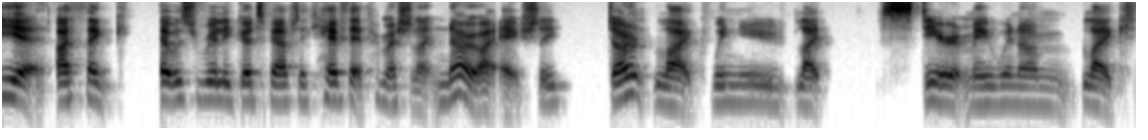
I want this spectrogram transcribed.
yeah i think it was really good to be able to have that permission. Like no i actually don't like when you like stare at me when i'm like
